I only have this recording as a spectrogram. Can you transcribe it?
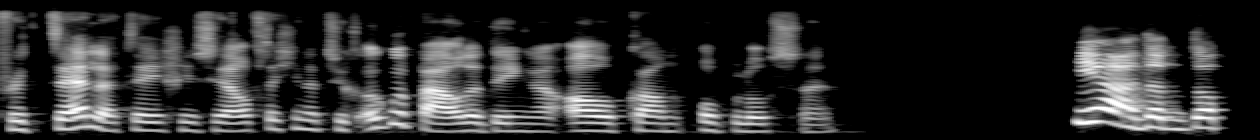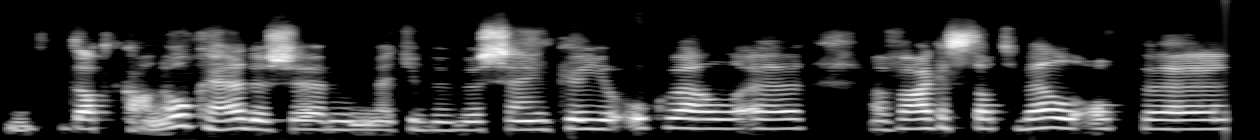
vertellen tegen jezelf dat je natuurlijk ook bepaalde dingen al kan oplossen. Ja, dat, dat, dat kan ook. Hè. Dus ehm, met je bewustzijn kun je ook wel, uh, maar vaak is dat wel op, uh,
